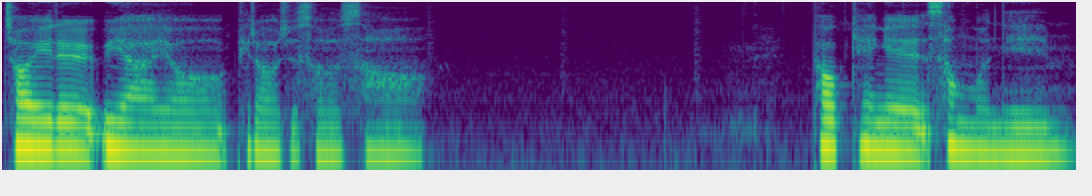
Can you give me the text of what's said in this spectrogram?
저희를 위하여 빌어주소서. 덕행의 성모님,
